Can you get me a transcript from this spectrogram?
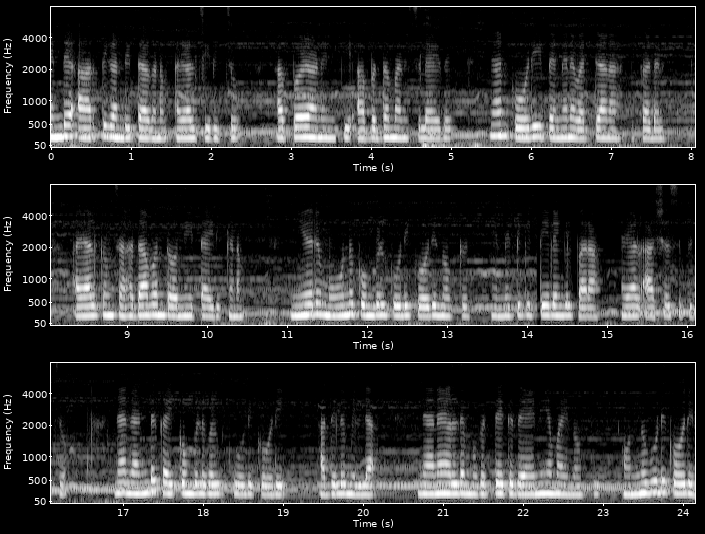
എന്റെ ആർത്തി കണ്ടിട്ടാകണം അയാൾ ചിരിച്ചു. അപ്പോഴാണ് എനിക്ക് അബദ്ധം മനസ്സിലായത്. ഞാൻ കോരിയിട്ടെങ്ങനെ വറ്റാനാ കടൽ? അയാൾക്കും സഹതാപം തോന്നിയിട്ടായിരിക്കണം. നീയൊരു മൂന്ന് കുമ്പിൽ കൂടി കോരി നോക്ക്. എന്നിട്ട് കിട്ടിയില്ലെങ്കിൽ പറ. അയാൾ ആശ്വസിപ്പിച്ചു. ഞാൻ രണ്ട് കൈക്കുമ്പിളുകൾ കൂടി കോരി. അതിലുമില്ല. ഞാൻ അയാളുടെ മുഖത്തേക്ക് ദയനീയമായി നോക്കി. ഒന്നുകൂടി കോരി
